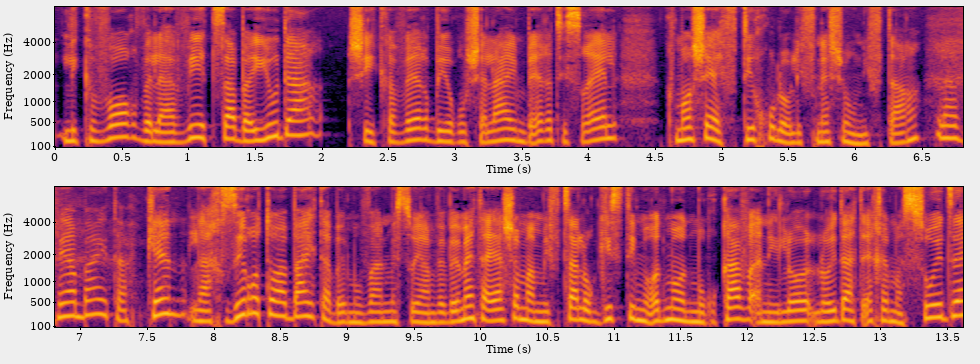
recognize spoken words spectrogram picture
לקבור ולהביא את סבא יהודה שייקבר בירושלים, בארץ ישראל, כמו שהבטיחו לו לפני שהוא נפטר. להביא הביתה. כן, להחזיר אותו הביתה במובן מסוים. ובאמת היה שם מבצע לוגיסטי מאוד מאוד מורכב, אני לא, לא יודעת איך הם עשו את זה,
